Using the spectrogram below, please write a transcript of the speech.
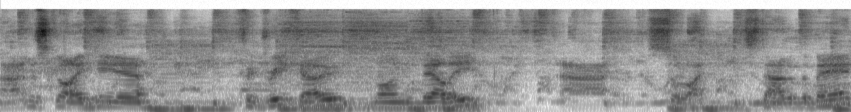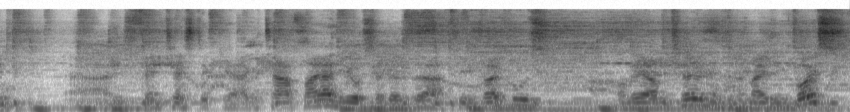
uh, this guy here, Federico Mondelli, uh, sort of like started the band. Uh, he's a fantastic uh, guitar player. He also does uh, a few vocals on the album too has an amazing voice.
